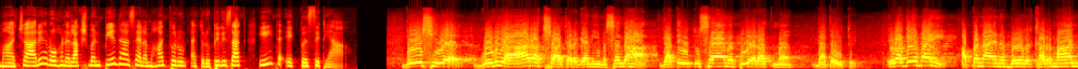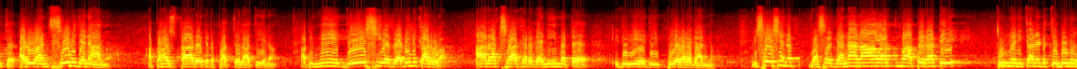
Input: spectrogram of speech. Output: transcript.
මහාචාර්ය රෝහණ ලක්ෂ්මන් පියදාස යන මහත්වරුන් ඇතුළු පිරිසක් ඊට එක්ව සිටියා. දේශීය ගොවි ආරක්ෂා කර ගැනීම සඳහා ගත යුතු සෑම පියවරක්ම ගත යුතුයි. ඒවගේමයි අපනයන බෝග කර්මාන්ත අරුවන් සියලු දෙනාම අපහසුතාවයකට පත් වෙලා තියෙනවා. අපි මේ දේශීය වැඩිලිකරුවා ආරක්ෂා කර ගැනීමට ඉදිරියේදී පියවර ගන්නවා. විශේෂණ වසර ගණනාවක්ම අපේ රටේ තුන්වැනි තැනට තිබුණු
